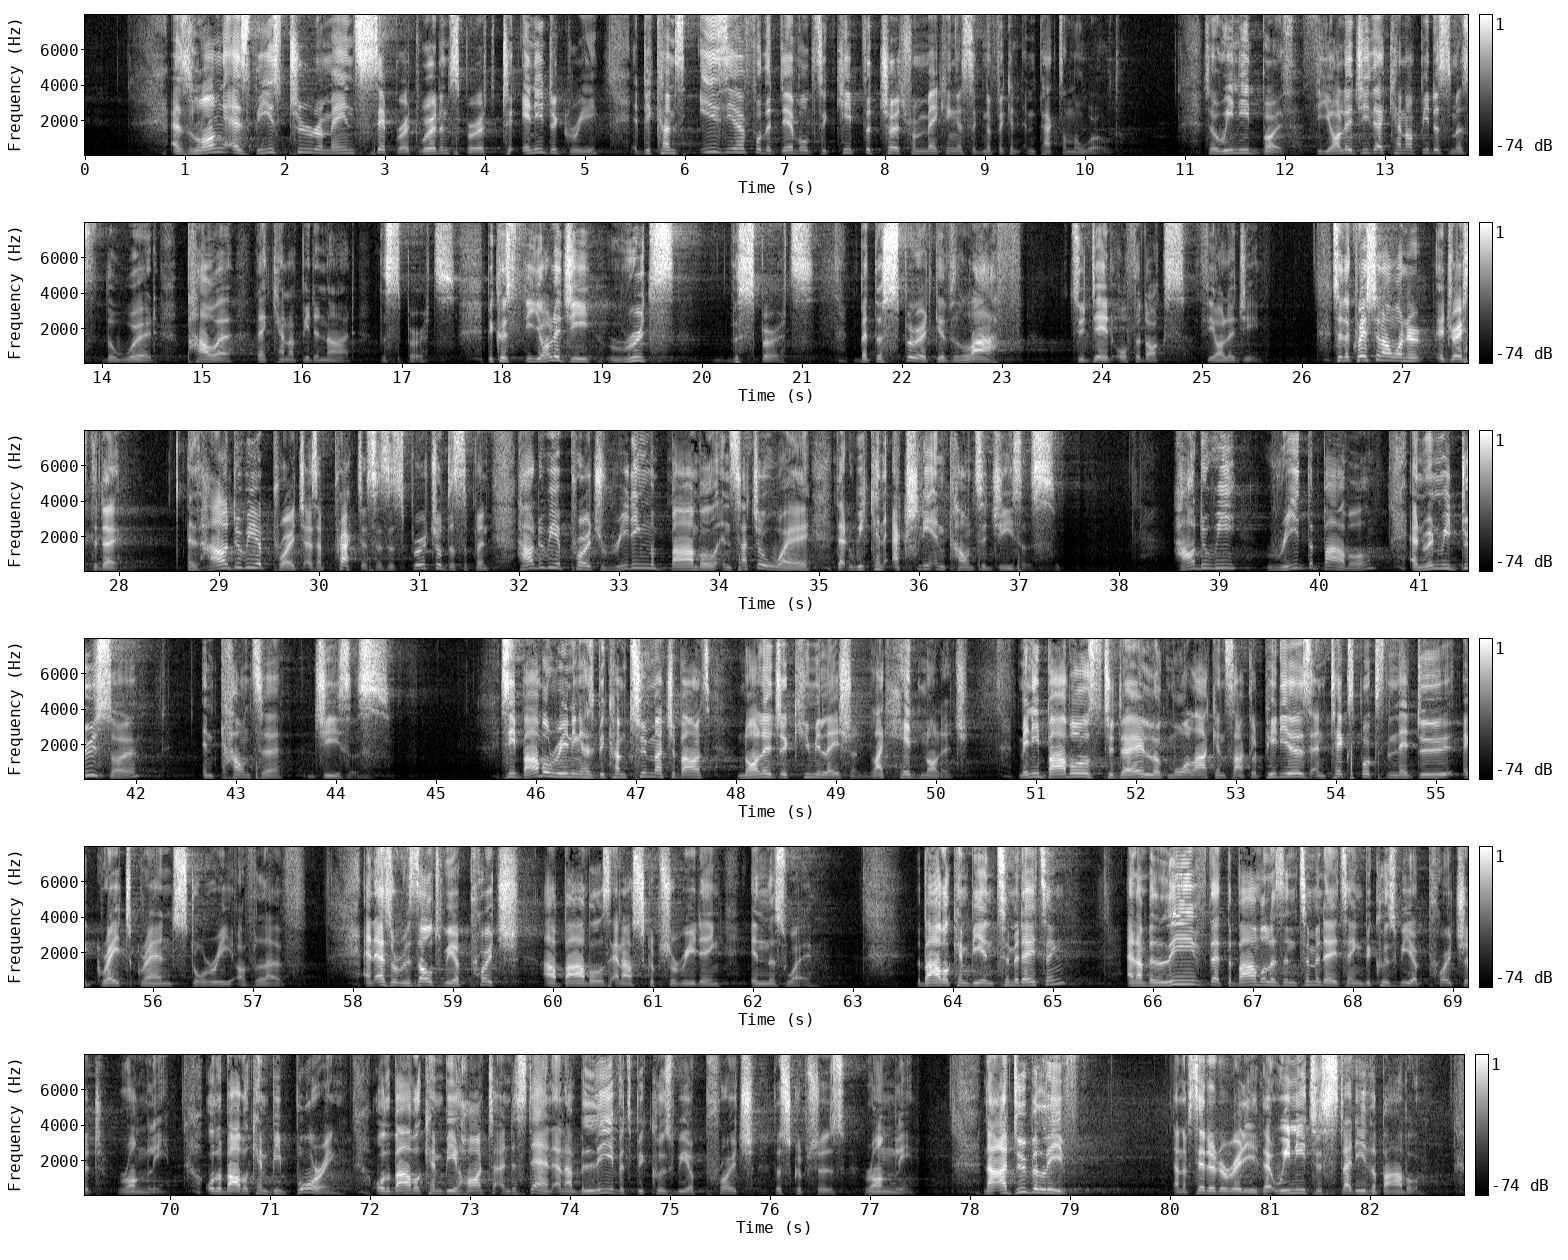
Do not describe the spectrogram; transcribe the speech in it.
As long as these two remain separate, word and spirit, to any degree, it becomes easier for the devil to keep the church from making a significant impact on the world. So we need both theology that cannot be dismissed, the word, power that cannot be denied, the spirits. Because theology roots the spirits, but the spirit gives life to dead orthodox theology. So the question I want to address today is how do we approach, as a practice, as a spiritual discipline, how do we approach reading the Bible in such a way that we can actually encounter Jesus? How do we read the Bible, and when we do so, encounter Jesus. See, Bible reading has become too much about knowledge accumulation, like head knowledge. Many Bibles today look more like encyclopedias and textbooks than they do a great grand story of love. And as a result, we approach our Bibles and our scripture reading in this way. The Bible can be intimidating, and I believe that the Bible is intimidating because we approach it wrongly. Or the Bible can be boring, or the Bible can be hard to understand. And I believe it's because we approach the scriptures wrongly. Now, I do believe, and I've said it already, that we need to study the Bible.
